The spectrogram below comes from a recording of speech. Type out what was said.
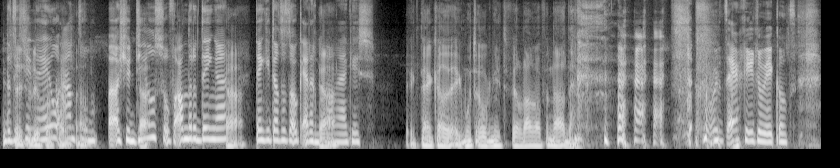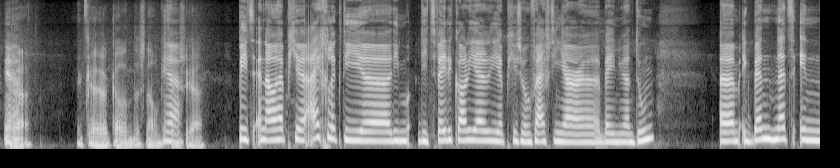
Dat is in een heel aantal, als je deals of andere dingen, denk ik dat het ook erg belangrijk is. Ik denk, ik moet er ook niet te veel lang over nadenken. Wordt erg ingewikkeld. Ja. Ja. Ik eh, kan het snel beslissen, ja. Piet, en nou heb je eigenlijk die, eh, die, die tweede carrière, die heb je zo'n 15 jaar eh, ben je nu aan het doen. Ehm, ik ben net in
